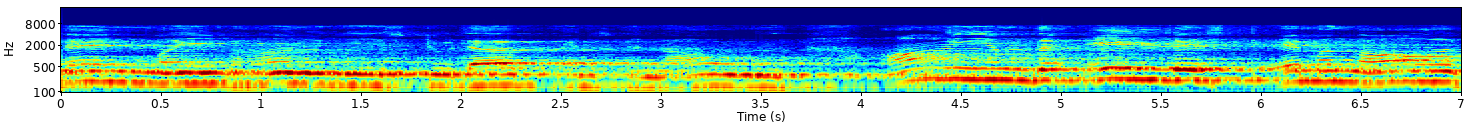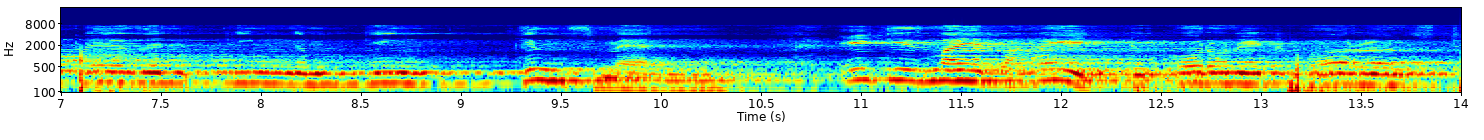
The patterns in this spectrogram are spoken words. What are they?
then Mahibhanuji stood up and announced, I am the eldest among all present kingdom king, kinsmen. It is my right to coronate first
